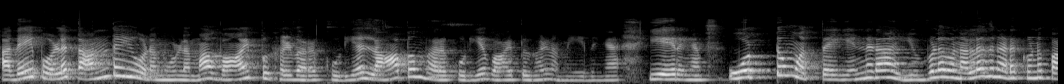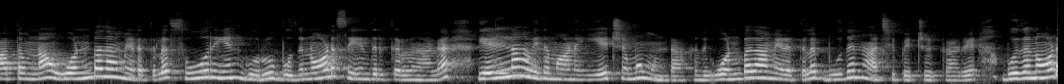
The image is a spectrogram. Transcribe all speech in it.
அதே போல் தந்தையோட மூலமாக வாய்ப்புகள் வரக்கூடிய லாபம் வரக்கூடிய வாய்ப்புகள் அமையுதுங்க. ஏறுங்க. ஒட்டுமொத்த என்னடா இவ்வளவு நல்லது நடக்கும்னு பார்த்தோம்னா ஒன்பதாம் இடத்துல சூரியன் குரு புதனோடு சேர்ந்துருக்கிறதுனால எல்லா விதமான ஏற்றமும் உண்டாகுது. ஒன்பதாம் இடத்துல புதன் ஆட்சி பெற்றிருக்காரு. புதனோட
